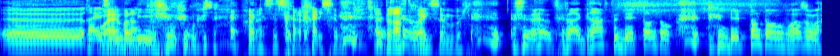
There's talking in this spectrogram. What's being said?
euh, ouais, voilà. voilà, c'est ça, La draft Rice c'est la draft des tontons. des tontons, franchement.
